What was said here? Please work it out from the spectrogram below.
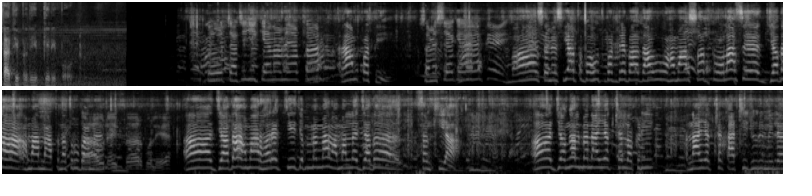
साथी प्रदीप की रिपोर्ट। तो चाची जी क्या नाम है आपका? रामपति। समस्या क्या है? बा समस्या तो बहुत बड़े बात आओ हमार सब टोला से ज़्यादा हमार नात नतरू बाने आ, ज़्यादा हमार हर एक चीज़ में में ज़्यादा संख्या। आ, जंगल में ना एक ठे लकड़ी ना एक काठी जूरी मिले।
